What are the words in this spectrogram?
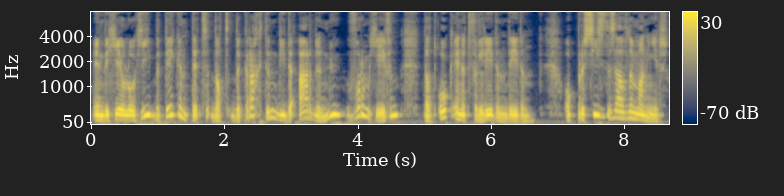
In de geologie betekent dit dat de krachten die de aarde nu vormgeven, dat ook in het verleden deden, op precies dezelfde manier.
